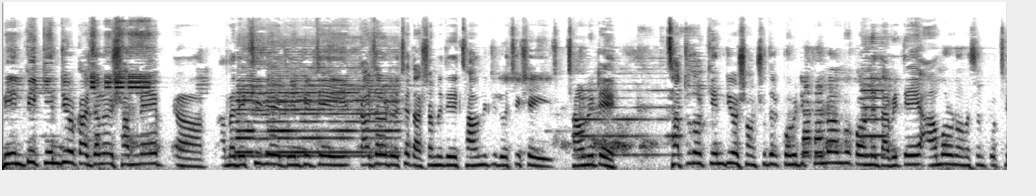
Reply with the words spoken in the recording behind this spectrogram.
বিএনপি কেন্দ্রীয় কার্যালয়ের সামনে আমরা দেখছি যে বিএনপির যে কার্যালয় রয়েছে, তার সামনে যে ছাউনিটি রয়েছে, সেই ছাউনিতে ছাত্রদল কেন্দ্রীয় সংসদের কমিটি পূর্ণাঙ্গকরণের দাবিতে আমরণ অনশন করছে।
